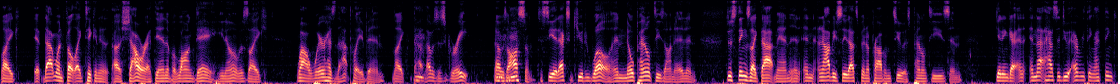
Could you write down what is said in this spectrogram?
like it, that one felt like taking a, a shower at the end of a long day. You know, it was like, wow, where has that play been? Like that, mm. that was just great. That was mm-hmm. awesome to see it executed well and no penalties on it and just things like that, man. And and, and obviously that's been a problem too, is penalties and getting guy and, and that has to do everything. I think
